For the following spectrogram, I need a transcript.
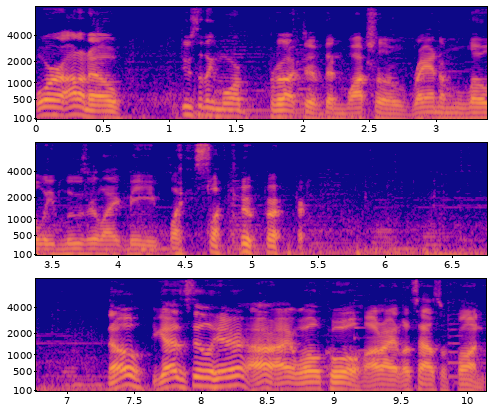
Or, I don't know, do something more productive than watch a random lowly loser like me play Sly Cooper. no? You guys are still here? Alright, well, cool. Alright, let's have some fun.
